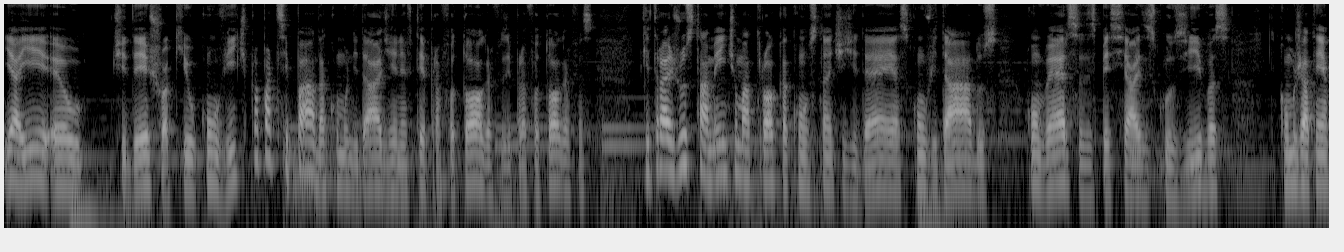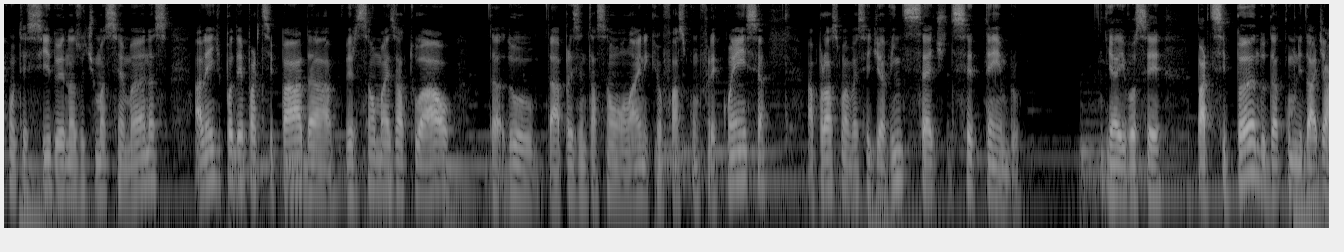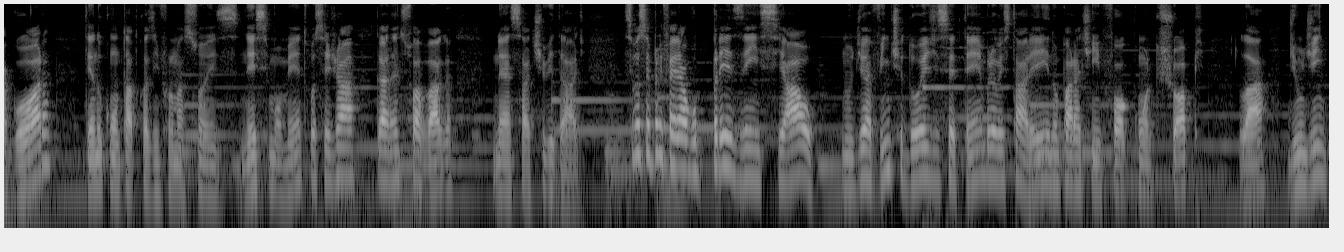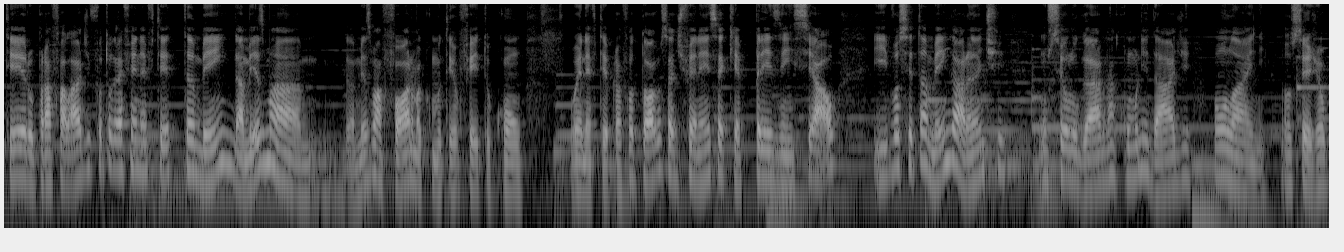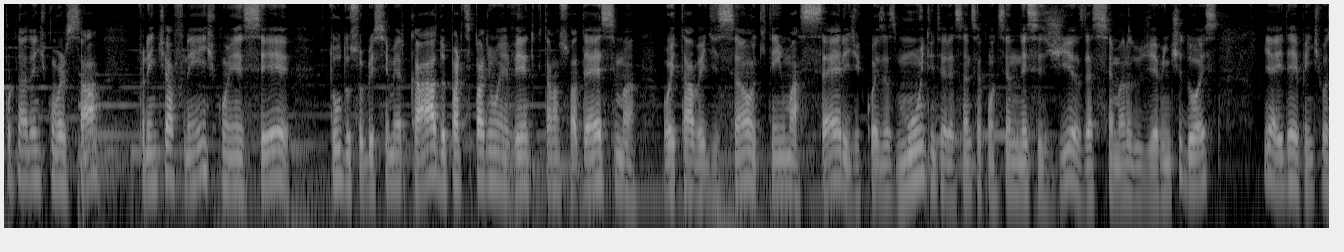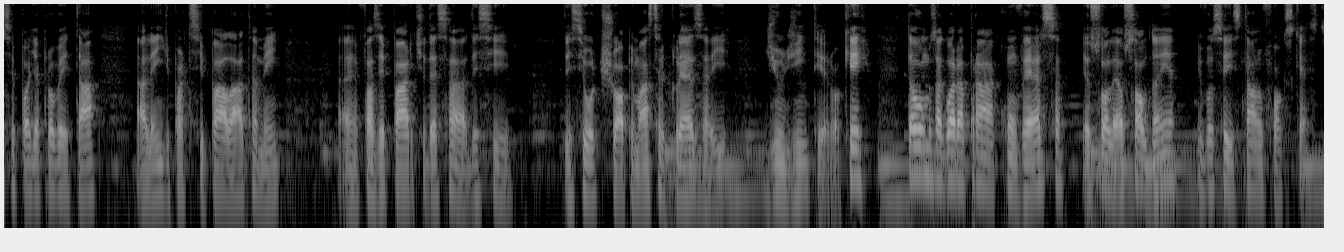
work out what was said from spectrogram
E aí eu te deixo aqui o convite para participar da comunidade NFT para fotógrafos e para fotógrafas, que traz justamente uma troca constante de ideias, convidados, conversas especiais exclusivas, como já tem acontecido nas últimas semanas, além de poder participar da versão mais atual da, do, da apresentação online que eu faço com frequência. A próxima vai ser dia 27 de setembro. E aí você participando da comunidade agora tendo contato com as informações nesse momento, você já garante sua vaga nessa atividade. Se você prefere algo presencial, no dia 22 de setembro eu estarei no Paraty em Foco com workshop lá de um dia inteiro para falar de fotografia NFT também da mesma, da mesma forma como tenho feito com o NFT para fotógrafos. A diferença é que é presencial e você também garante um seu lugar na comunidade online, ou seja, a oportunidade de conversar frente a frente, conhecer tudo sobre esse mercado, participar de um evento que está na sua 18 edição que tem uma série de coisas muito interessantes acontecendo nesses dias, dessa semana do dia 22. E aí, de repente, você pode aproveitar, além de participar lá também, é, fazer parte dessa, desse, desse workshop masterclass aí de um dia inteiro, ok? Então vamos agora para a conversa. Eu sou Léo Saldanha e você está no Foxcast.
